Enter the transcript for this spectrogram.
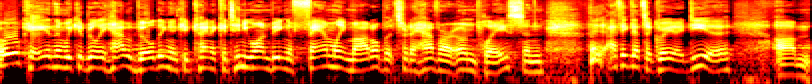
oh, okay. And then we could really have a building and could kind of continue on being a family model, but sort of have our own place. And I think that's a great idea. Um,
